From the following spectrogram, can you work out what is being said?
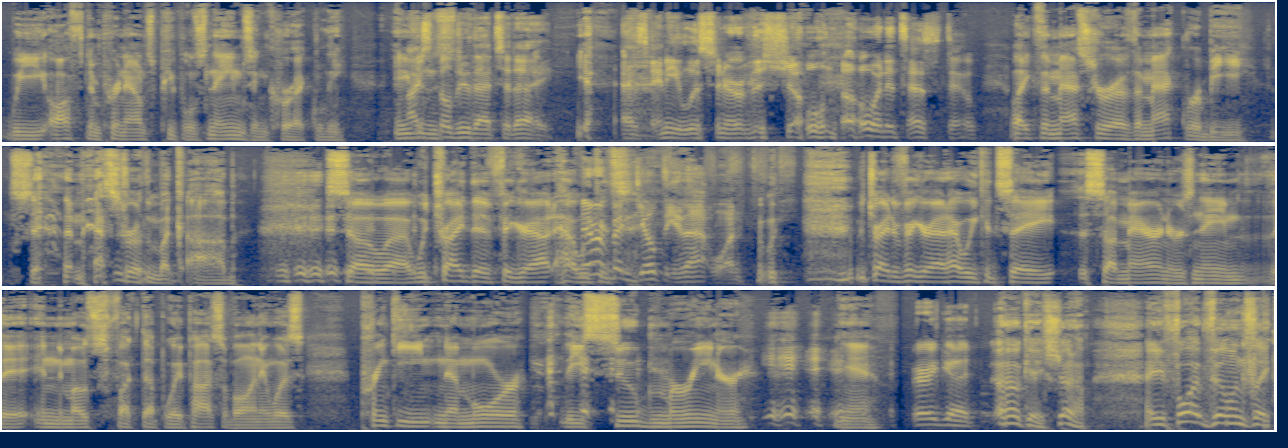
we often pronounce people's names incorrectly. I still do that today, Yeah, as any listener of this show will know and attest to. like the master of the macrobee, the master of the macabre. So uh, we tried to figure out how we Never could. been guilty of that one. we, we tried to figure out how we could say Submariner's name the, in the most fucked up way possible, and it was Prinky Namor, the Submariner. Yeah. Very good. Okay, shut up. And you fought villains like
